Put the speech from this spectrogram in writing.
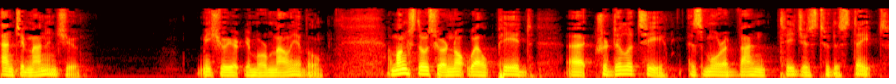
And to manage you. Make sure you're, you're more malleable. Amongst those who are not well paid, uh, credulity is more advantageous to the state.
